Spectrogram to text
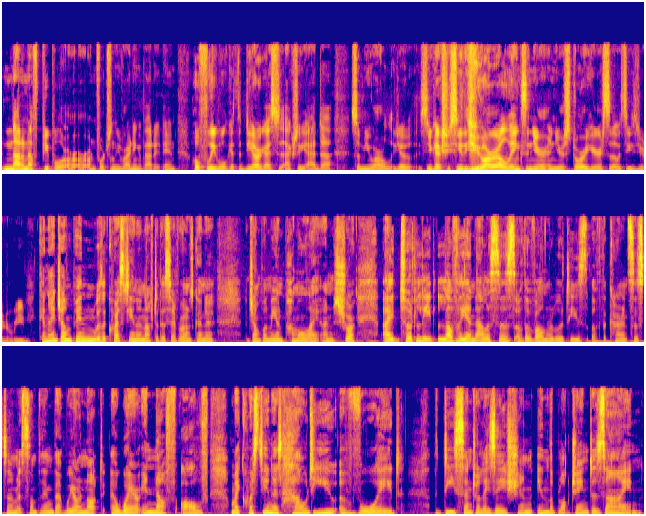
Not enough people are, are, unfortunately writing about it, and hopefully we'll get the Diar guys to actually add uh, some URL, you know, so you can actually see the URL links in your in your story here, so that it's easier to read. Can I jump in with a question? And after this, everyone's going to jump on me and pummel. I, I'm sure. I totally love the analysis of the vulnerabilities of the current system. It's something that we are not aware enough of. My question is, how do you avoid decentralization in the blockchain design?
